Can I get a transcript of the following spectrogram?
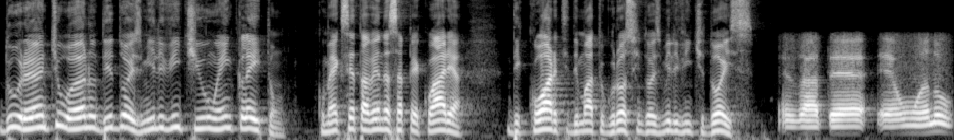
durante o ano de 2021, hein, Cleiton? Como é que você está vendo essa pecuária de corte de Mato Grosso em 2022? Exato, é, é um ano,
